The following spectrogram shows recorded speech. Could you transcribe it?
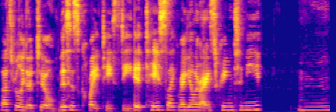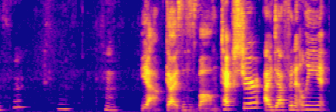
That's really good too. This is quite tasty. It tastes like regular ice cream to me. Mm -hmm. Yeah, guys, this is bomb. Texture, I definitely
